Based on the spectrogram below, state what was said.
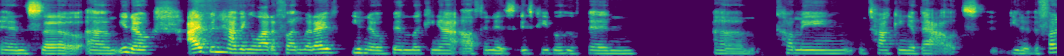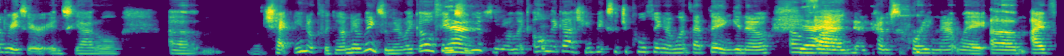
and so um, you know i've been having a lot of fun what i've you know been looking at often is is people who've been um, coming talking about you know the fundraiser in seattle um, check, you know, clicking on their links and they're like, oh, thanks Yeah. for this. You know, I'm like, oh my gosh, you make such a cool thing. I want that thing, you know, Oh, Yeah. and, and kind of supporting that way. Um, I've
